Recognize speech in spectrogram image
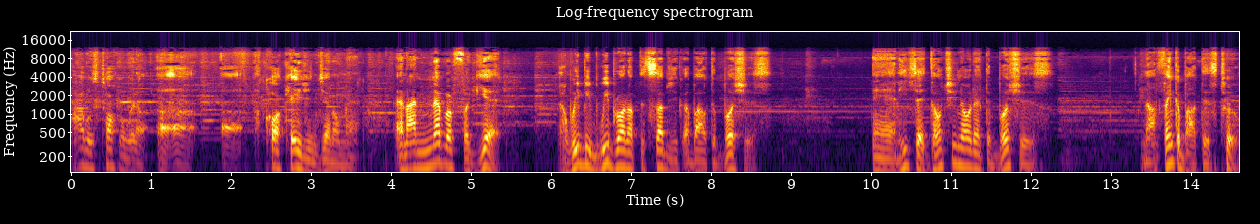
I was talking with a, a, a, a Caucasian gentleman, and I never forget. And we be, we brought up the subject about the Bushes, and he said, "Don't you know that the Bushes?" Now think about this too.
